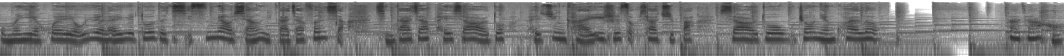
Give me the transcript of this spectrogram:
我们也会有越来越多的奇思妙想与大家分享，请大家陪小耳朵、陪俊凯一直走下去吧！小耳朵五周年快乐！大家好，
